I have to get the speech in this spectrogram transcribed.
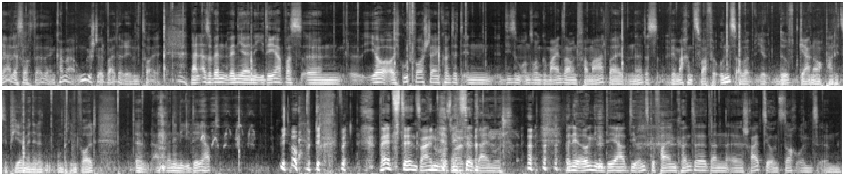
Ja, das ist doch, das, dann kann man ungestört weiterreden. Toll. Nein, also wenn, wenn ihr eine Idee habt, was ähm, ihr euch gut vorstellen könntet in diesem unserem gemeinsamen Format, weil ne, das, wir machen zwar für uns, aber ihr dürft gerne auch partizipieren, wenn ihr das unbedingt wollt. Ähm, also wenn ihr eine Idee habt, Ja, unbedingt. Wenn es denn sein muss, wenn es denn sein muss. wenn ihr irgendeine Idee habt, die uns gefallen könnte, dann äh, schreibt sie uns doch und ähm,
